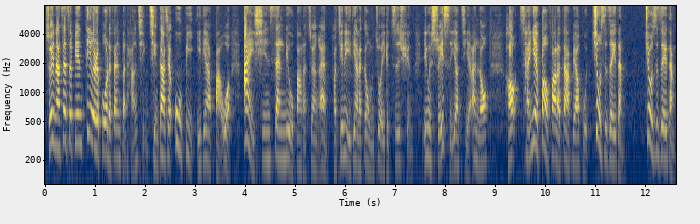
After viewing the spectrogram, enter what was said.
所以呢，在这边第二波的翻本行情，请大家务必一定要把握爱心三六八的专案。好，今天一定要来跟我们做一个咨询，因为随时要结案喽。好，产业爆发的大标股就是这一档，就是这一档，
